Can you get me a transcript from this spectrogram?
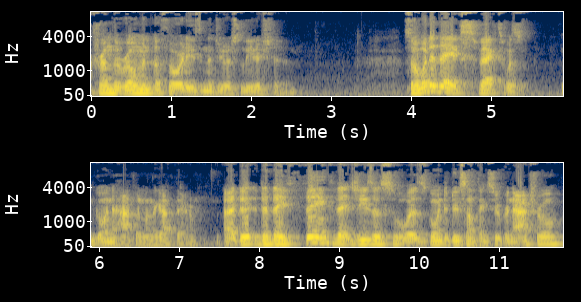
from the Roman authorities and the Jewish leadership. So what did they expect was going to happen when they got there? Uh, did, did they think that Jesus was going to do something supernatural?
